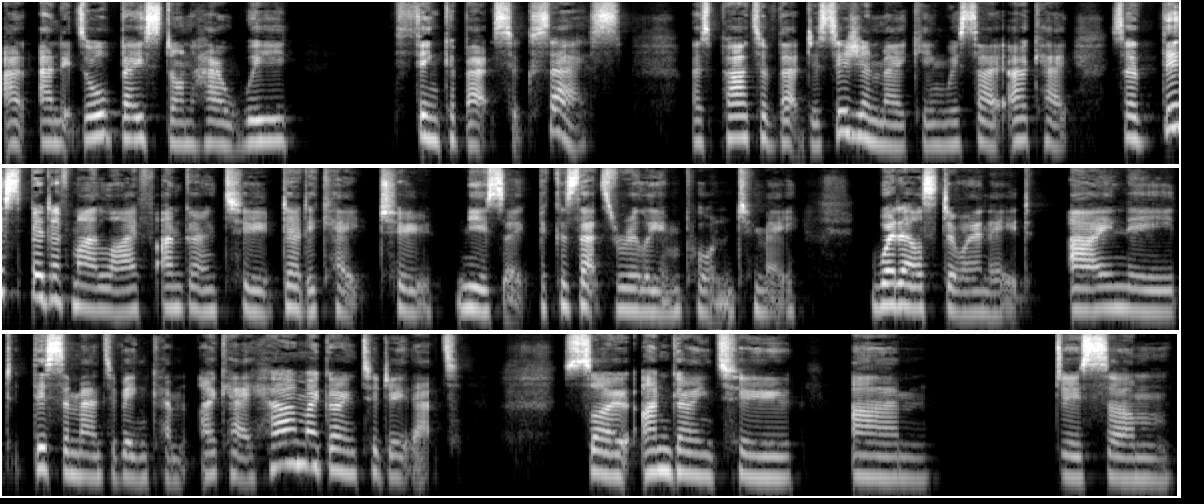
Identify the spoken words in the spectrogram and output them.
and, and it's all based on how we think about success. As part of that decision making, we say, okay, so this bit of my life I'm going to dedicate to music because that's really important to me. What else do I need? I need this amount of income. Okay, how am I going to do that? So I'm going to um, do some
